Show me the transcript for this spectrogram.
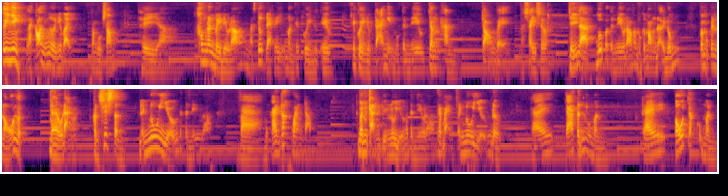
Tuy nhiên là có những người như vậy trong cuộc sống thì à, không nên vì điều đó mà tước đạt đi của mình cái quyền được yêu, cái quyền được trải nghiệm một tình yêu chân thành, trọn vẹn và say sưa. Chỉ là bước vào tình yêu đó với một cái mong đợi đúng, với một cái nỗ lực đều đặn, consistent để nuôi dưỡng cái tình yêu đó và một cái rất quan trọng. Bên cạnh chuyện nuôi dưỡng cái tình yêu đó, các bạn phải nuôi dưỡng được cái cá tính của mình, cái tố chất của mình,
